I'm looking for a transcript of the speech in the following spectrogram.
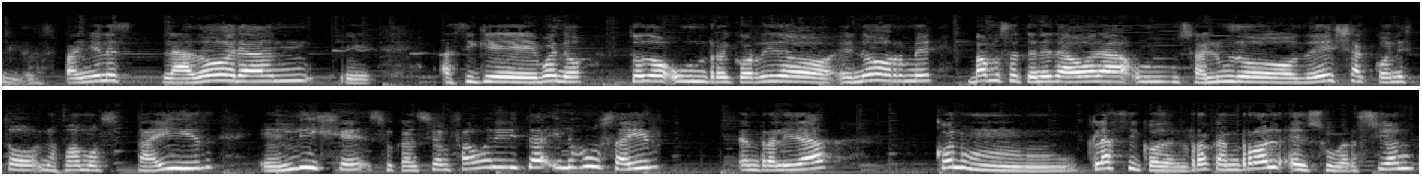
los españoles la adoran, eh, así que bueno, todo un recorrido enorme. Vamos a tener ahora un saludo de ella, con esto nos vamos a ir, elige su canción favorita y nos vamos a ir en realidad con un clásico del rock and roll en su versión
